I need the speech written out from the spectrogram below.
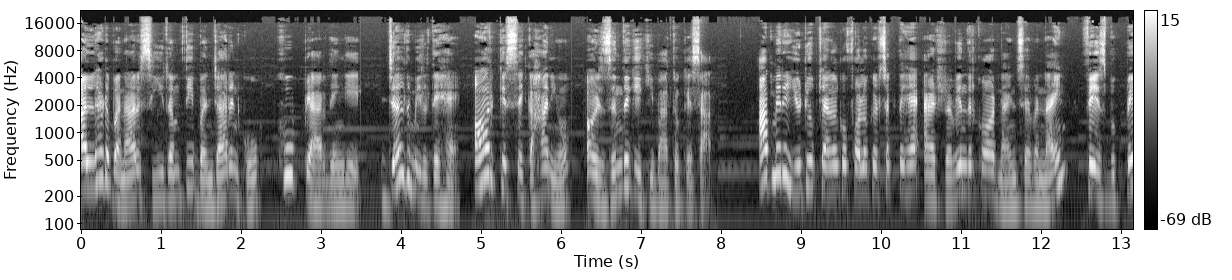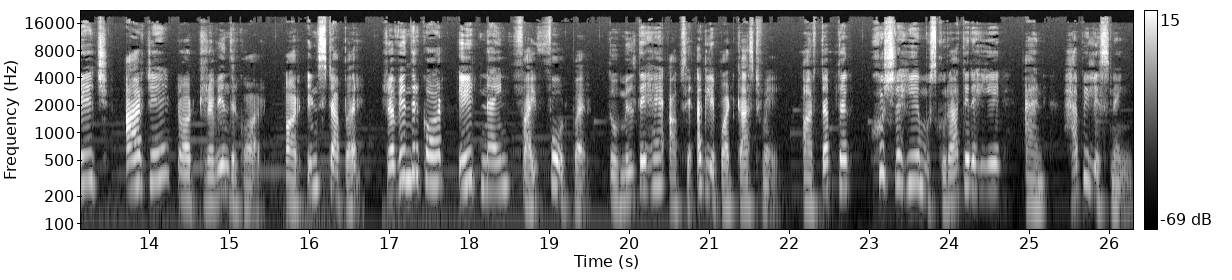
अल्हड़ बनारसी रमती बंजारन को खूब प्यार देंगे। जल्द मिलते हैं और किस्से कहानियों और ज़िंदगी की बातों के साथ। आप मेरे YouTube चैनल को फॉलो कर सकते हैं at Ravindra Kaur nine seven nine Facebook page R J dot Ravindra Kaur और इंस्टा पर Ravindra Kaur at nine five four पर। तो मिलते हैं आपसे अगले पॉडकास्ट में। और तब तक खुश रहिए, मुस्कुराते रहिए एंड हैप्पी लिसनिंग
